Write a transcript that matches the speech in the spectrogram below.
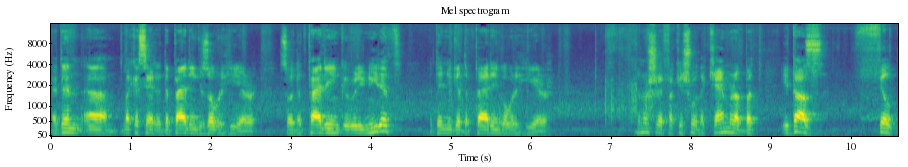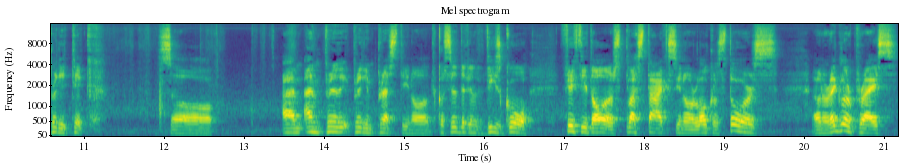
And then um, like I said the padding is over here. So the padding where you need it and then you get the padding over here. I'm not sure if I can show in the camera but it does feel pretty thick. So I'm, I'm pretty pretty impressed you know considering these go $50 plus tax in our local stores on a regular price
